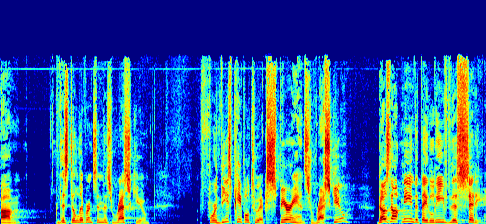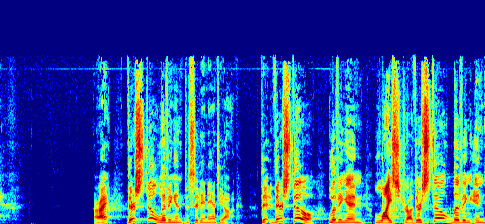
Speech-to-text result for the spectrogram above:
um, this deliverance and this rescue, for these people to experience rescue does not mean that they leave this city. All right? They're still living in Pisidian Antioch. They're still living in Lystra. They're still living in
